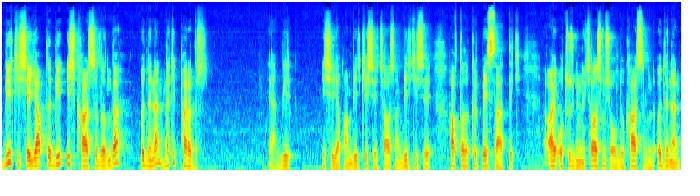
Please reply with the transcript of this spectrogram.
bir kişiye yaptığı bir iş karşılığında ödenen nakit paradır. Yani bir işi yapan bir kişi, çalışan bir kişi haftalık 45 saatlik, ay 30 günlük çalışmış olduğu karşılığında ödenen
